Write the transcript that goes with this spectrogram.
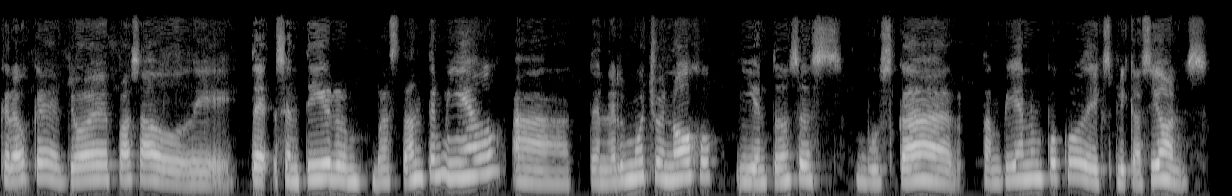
creo que yo he pasado de, sentir bastante miedo a tener mucho enojo y entonces buscar también un poco de explicaciones.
